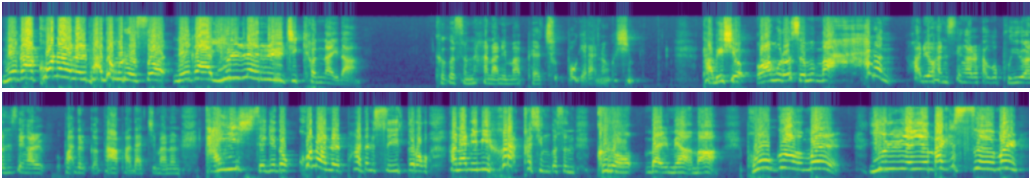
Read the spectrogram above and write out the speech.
내가 고난을 받음으로써 내가 윤례를 지켰나이다. 그것은 하나님 앞에 축복이라는 것입니다. 다윗이 왕으로서 많은 화려한 생활을 하고 부유한 생활 받을 거다 받았지만은 다윗에게도 고난을 받을 수 있도록 하나님이 허락하신 것은 그로 말미암아 복음을 윤례의 말씀을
